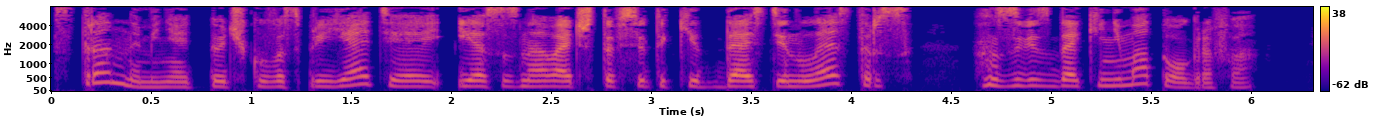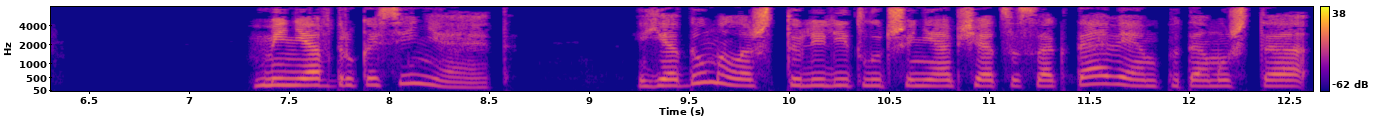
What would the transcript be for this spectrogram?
Странно менять точку восприятия и осознавать, что все-таки Дастин Лестерс — звезда кинематографа. Меня вдруг осеняет. Я думала, что Лилит лучше не общаться с Октавием, потому что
